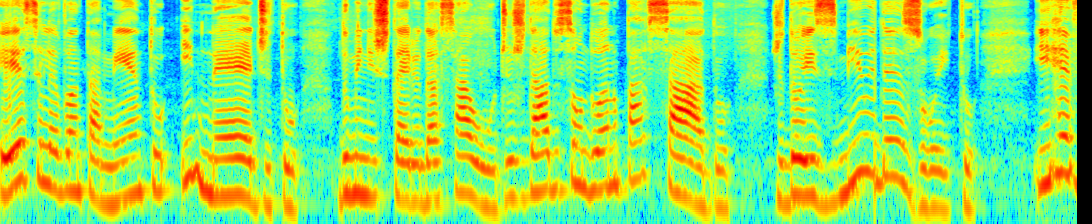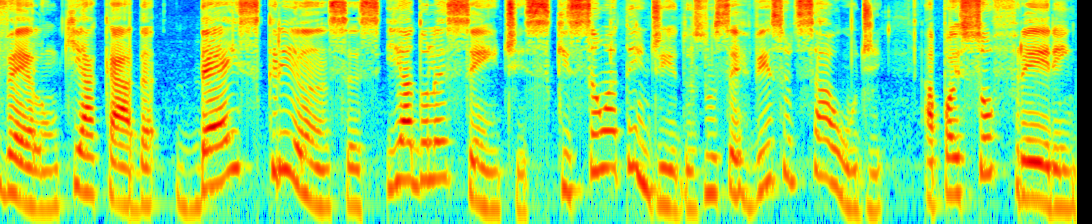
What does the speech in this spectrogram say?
esse levantamento inédito do Ministério da Saúde. Os dados são do ano passado, de 2018, e revelam que a cada 10 crianças e adolescentes que são atendidos no serviço de saúde após sofrerem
